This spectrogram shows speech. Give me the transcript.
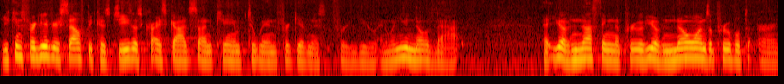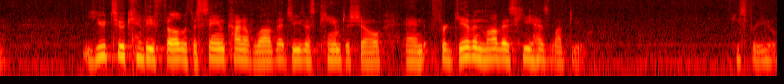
You can forgive yourself because Jesus Christ, God's Son, came to win forgiveness for you. And when you know that, that you have nothing to prove, you have no one's approval to earn, you too can be filled with the same kind of love that Jesus came to show and forgive and love as he has loved you. He's for you.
